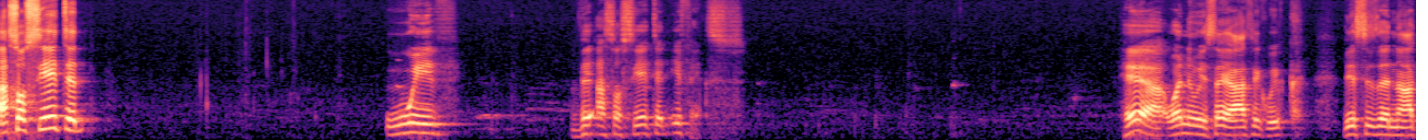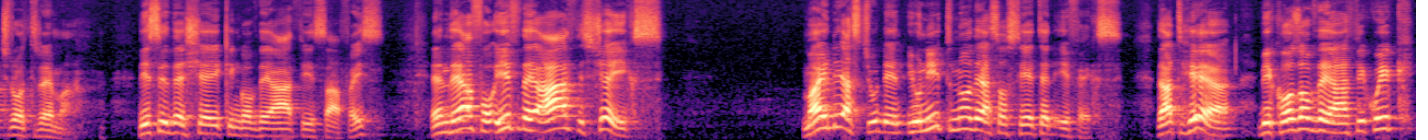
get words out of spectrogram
associated with the associated effects. Here, when we say earthquake, this is a natural tremor. This is the shaking of the earth's surface. And therefore, if the earth shakes, my dear student, you need to know the associated effects. That here, because of the earthquake,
